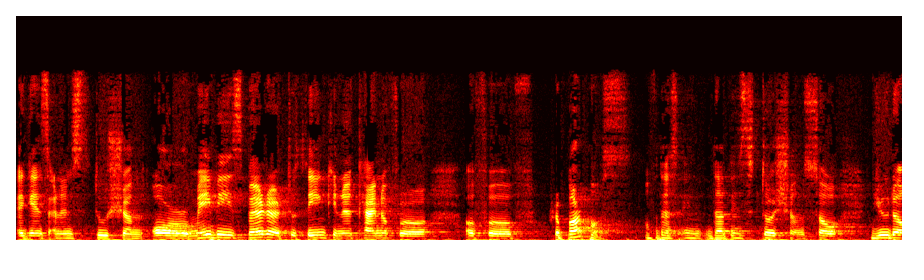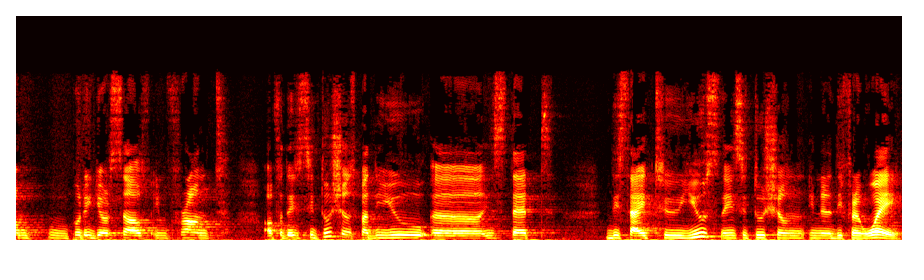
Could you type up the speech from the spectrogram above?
against an institution, or maybe it's better to think in a kind of a, of a repurpose of that, in, that institution. So you don't mm, put it yourself in front of the institutions, but you uh, instead decide to use the institution in a different way.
